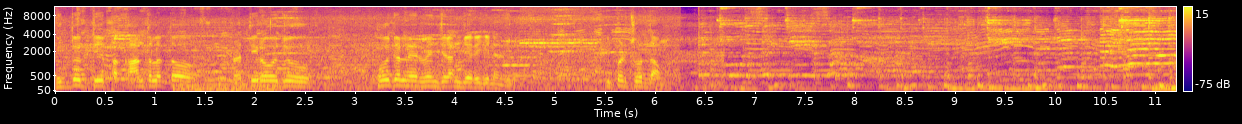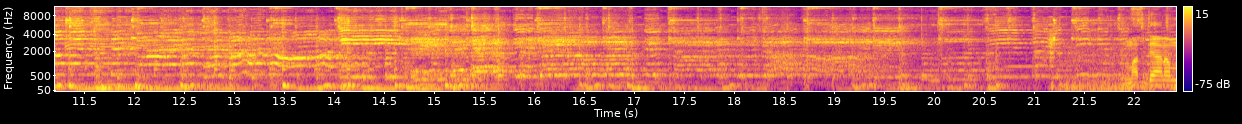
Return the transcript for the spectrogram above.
విద్యుత్ దీప కాంతులతో ప్రతిరోజు పూజలు నిర్వహించడం జరిగినది. ఇప్పుడు చూద్దాం. మధ్యాహ్నం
